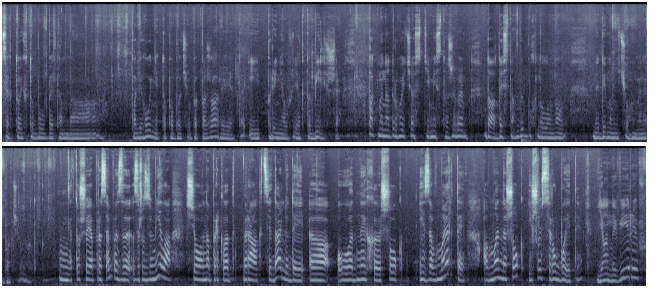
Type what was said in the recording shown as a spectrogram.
це той, хто був би там на полігоні, то побачив би пожари та, і прийняв як то більше. Так ми на другій часті міста живемо. Да, десь там вибухнуло, але не диму нічого ми не бачили. Так. То, що я про себе зрозуміла, що, наприклад, реакції да, людей е, у одних шок і завмерти, а в мене шок і щось робити. Я не вірив,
